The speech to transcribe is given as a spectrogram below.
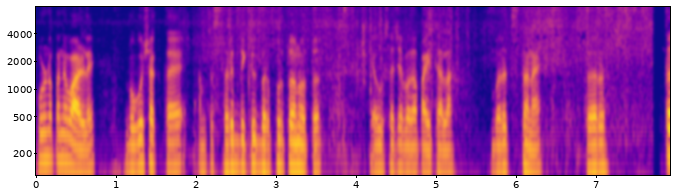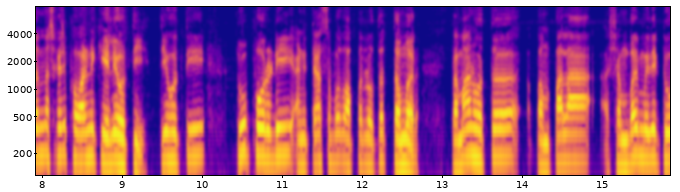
पूर्णपणे वाढलं आहे बघू शकताय आमचं सरीत देखील भरपूर तण होतं. या उसाच्या बघा पायथ्याला बरंच तण आहे. तर तणनाशकाची फवारणी केली होती. ती होती टू फोर डी आणि त्यासोबत वापरलं होतं तमर. प्रमाण होतं पंपाला शंभर मिली टू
